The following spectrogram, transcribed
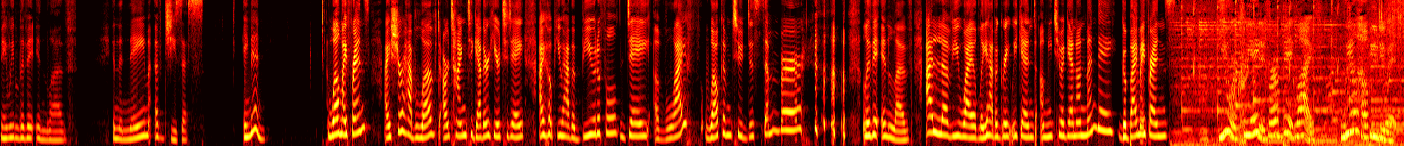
May we live it in love. In the name of Jesus. Amen. Well, my friends, I sure have loved our time together here today. I hope you have a beautiful day of life. Welcome to December. Live it in love. I love you wildly. Have a great weekend. I'll meet you again on Monday. Goodbye, my friends. You were created for a big life. We'll help you do it.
